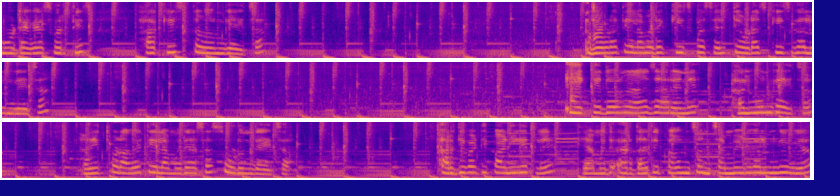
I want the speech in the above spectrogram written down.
मोठ्या गॅसवरतीच हा खीस तळून घ्यायचा. जेवढा तेलामध्ये कीस बसेल तेवढाच कीस घालून घ्यायचा. एक ते दोन वेळा झाऱ्याने हलवून घ्यायचा. आणि थोडा वेळ तेलामध्ये असा सोडून द्यायचा. अर्धी वाटी पाणी घेतले यामध्ये अर्धा ते पाऊन चमचा मीठ घालून घेऊया.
